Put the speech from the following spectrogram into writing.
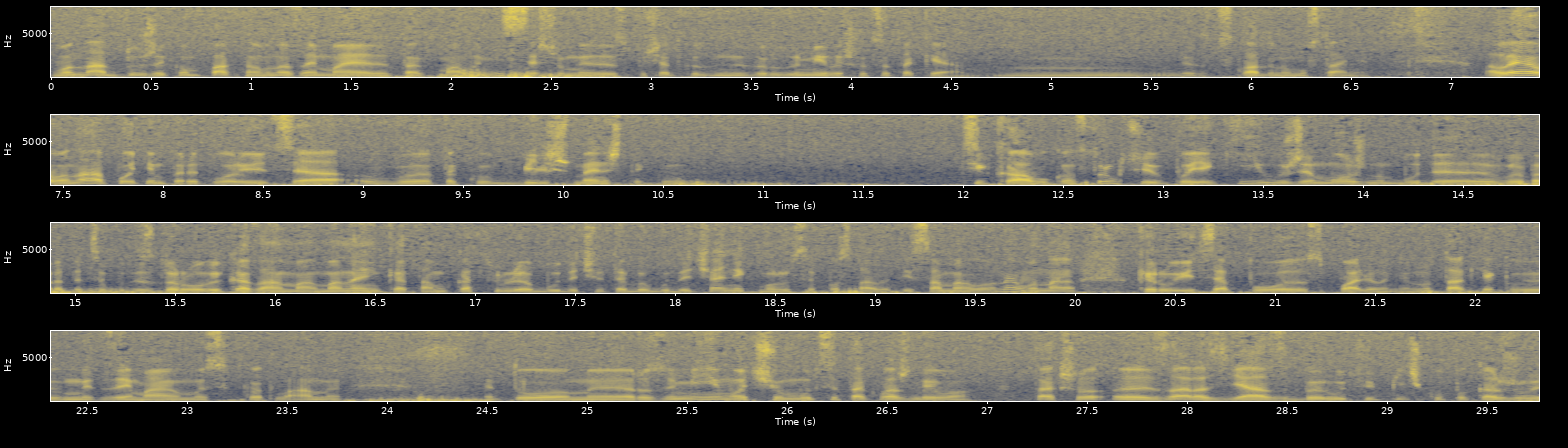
Вона дуже компактна, вона займає так мало місця, що ми спочатку не зрозуміли, що це таке в складеному стані. Але вона потім перетворюється в таку більш-менш таку цікаву конструкцію, по якій вже можна буде вибрати. Це буде здоровий казан, маленька там кастрюля буде, чи в тебе буде чайник, можна все поставити. І саме головне, вона керується по спалюванню. Ну так як ми займаємося котлами, то ми розуміємо, чому це так важливо. Так що е, зараз я зберу цю пічку, покажу,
